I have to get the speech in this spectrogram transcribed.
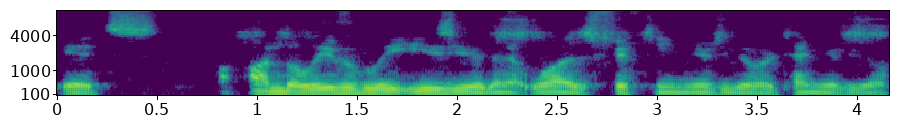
it's unbelievably easier than it was 15 years ago or 10 years ago.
